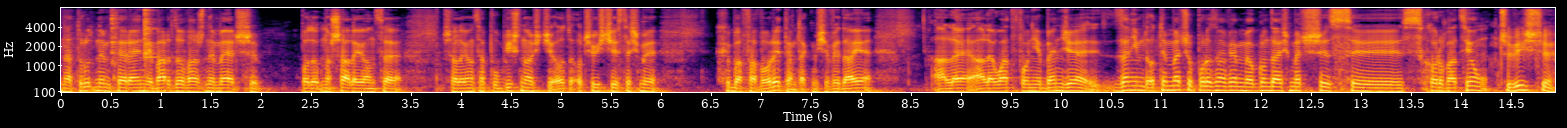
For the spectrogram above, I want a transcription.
na trudnym terenie, bardzo ważny mecz, podobno szalejące, szalejąca publiczność. O, oczywiście jesteśmy chyba faworytem, tak mi się wydaje, ale, ale łatwo nie będzie. Zanim o tym meczu porozmawiamy, oglądałeś mecz z, z Chorwacją? Oczywiście.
